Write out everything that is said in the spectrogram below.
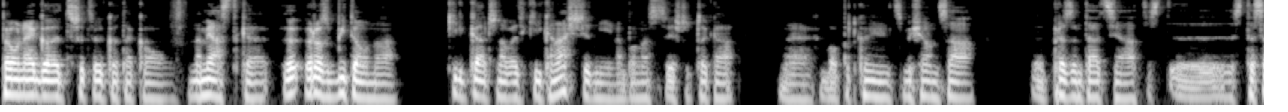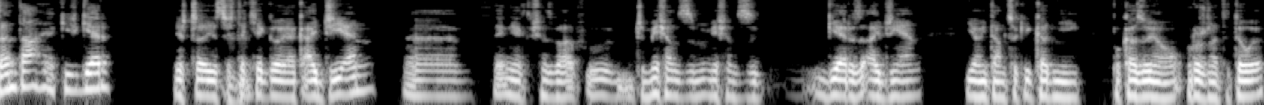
pełnego E3, tylko taką namiastkę rozbitą na kilka, czy nawet kilkanaście dni, no bo nas jeszcze czeka e, chyba pod koniec miesiąca e, prezentacja z, z Tesenta jakichś gier. Jeszcze jest coś mhm. takiego jak IGN, e, nie jak to się nazywa, czy miesiąc, miesiąc gier z IGN i oni tam co kilka dni pokazują różne tytuły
